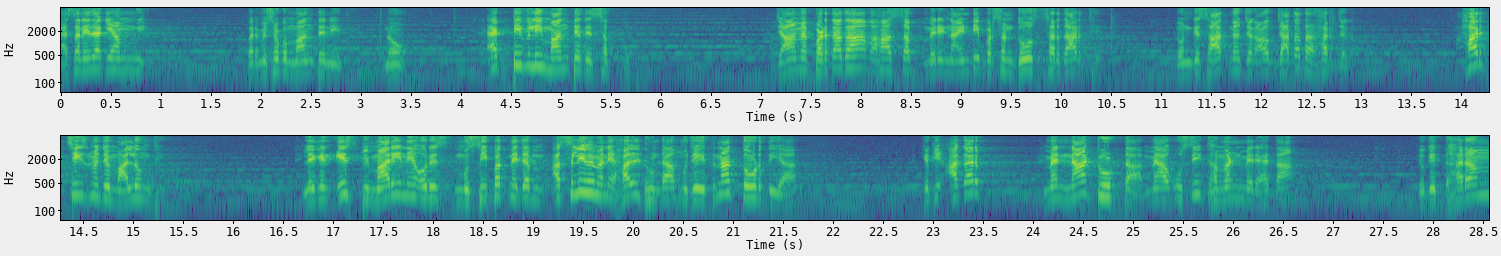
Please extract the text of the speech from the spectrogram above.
ऐसा नहीं था कि हम परमेश्वर को मानते नहीं थे। नो एक्टिवली मानते थे सबको। जहाँ मैं पढ़ता था, वहाँ सब मेरे 90 परसेंट दोस्त सरदार थे। तो उनके साथ में जगह जाता था हर जगह। हर चीज़ में जो मालूम थी। लेकिन इस बीमारी ने और इस मुसीबत ने जब असली में मैंने हल ढूंढा, मुझे इतना तोड़ दिया, क्योंकि अगर मैं ना टूटता, मैं उसी घमंड में रहता, क्योंकि धर्म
